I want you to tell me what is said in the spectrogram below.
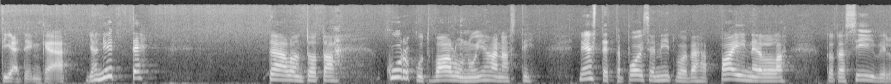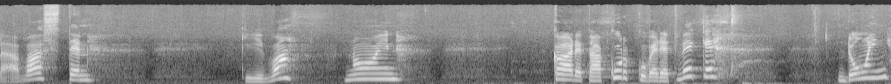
Tietenkään. Ja nyt täällä on tota, kurkut valunut ihanasti nestettä pois ja niitä voi vähän painella tota siivilää vasten. Kiva. Noin. Kaadetaan kurkkuvedet veke doing.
